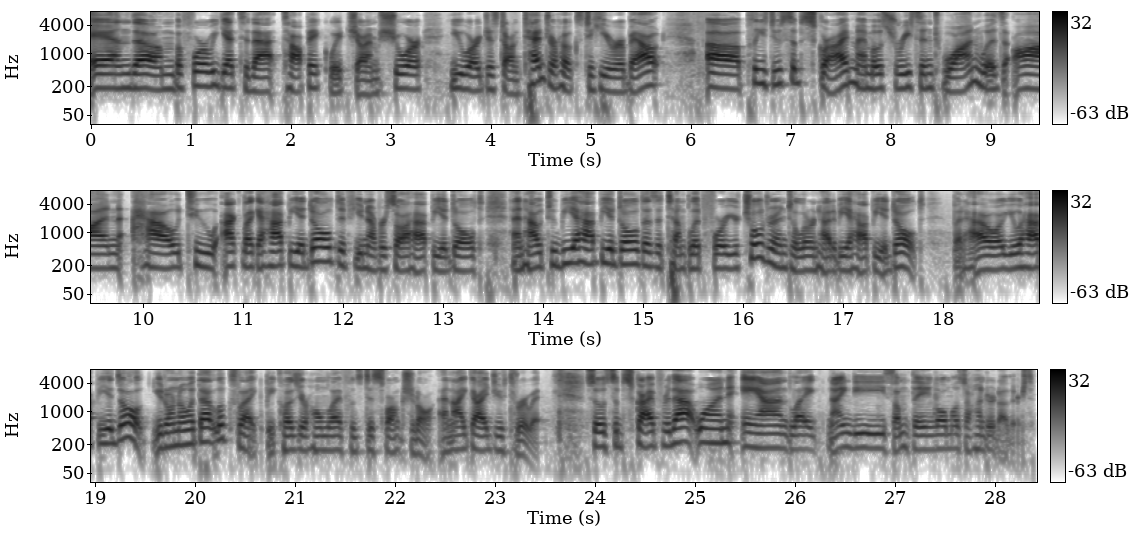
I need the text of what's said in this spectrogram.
And um, before we get to that topic, which I'm sure you are just on tenterhooks to hear about, uh, please do subscribe. My most recent one was on how to act like a happy adult if you never saw a happy adult, and how to be a happy adult as a template for your children to learn how to be a happy adult. But how are you a happy adult? You don't know what that looks like because your home life was dysfunctional, and I guide you through it. So, subscribe for that one and like 90 something, almost 100 others.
